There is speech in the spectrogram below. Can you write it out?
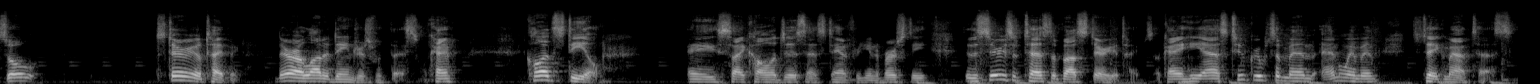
So, stereotyping. There are a lot of dangers with this, okay? Claude Steele, a psychologist at Stanford University, did a series of tests about stereotypes, okay? He asked two groups of men and women to take math tests.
